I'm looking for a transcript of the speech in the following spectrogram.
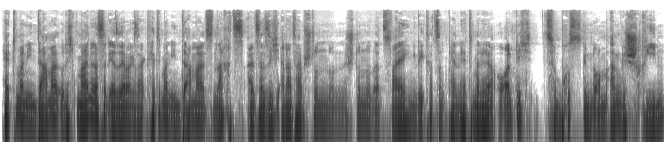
hätte man ihn damals, oder ich meine, das hat er selber gesagt, hätte man ihn damals nachts, als er sich anderthalb Stunden und eine Stunde oder zwei hingelegt hat zum Pennen, hätte man ihn ordentlich zur Brust genommen, angeschrien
